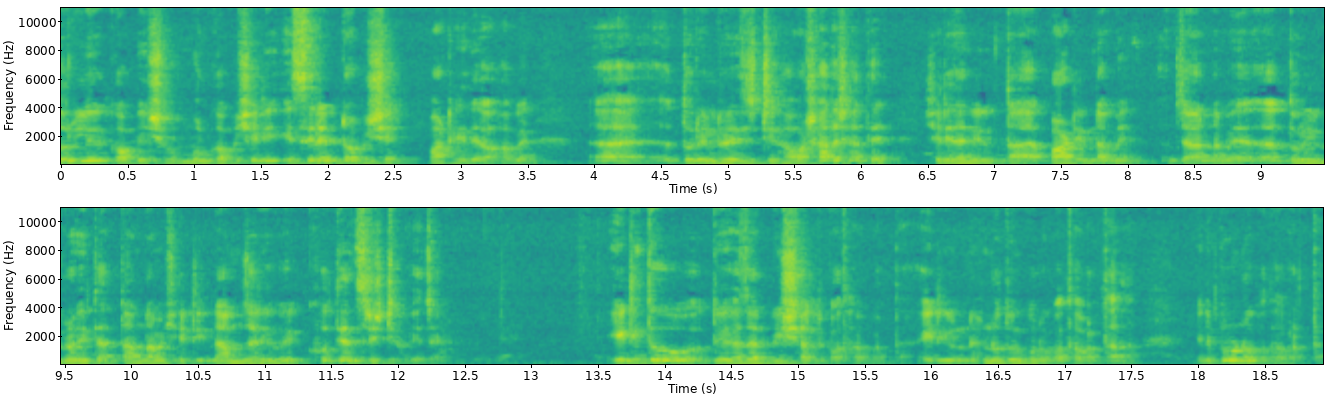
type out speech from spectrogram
দলিলের কপি মূল কপি সেটি এসিলেন্ট অফিসে পাঠিয়ে দেওয়া হবে। দলিল রেজিস্ট্রি হওয়ার সাথে সাথে সেটি জানি পার্টির নামে, যার নামে দলিল গ্রহীতা, তার নামে সেটি নামজারি হয়ে খতিয়ান সৃষ্টি হয়ে যায়। এটি তো দুই হাজার বিশ সালের কথাবার্তা, এটি নতুন কোনো কথাবার্তা না, এটি পুরনো কথাবার্তা।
